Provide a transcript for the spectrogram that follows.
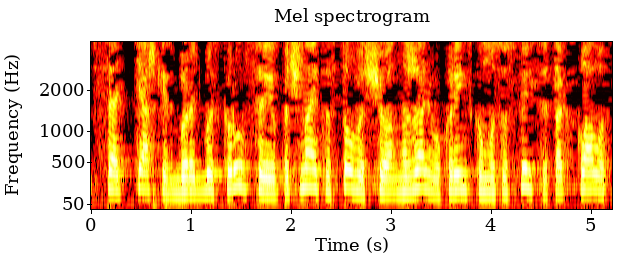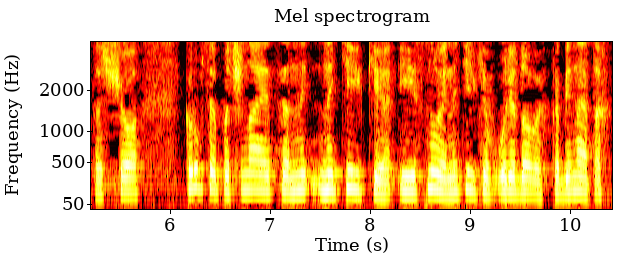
вся тяжкість боротьби з корупцією починається з того, що, на жаль, в українському суспільстві так склалося, що корупція починається не, тільки і існує не тільки в урядових кабінетах,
